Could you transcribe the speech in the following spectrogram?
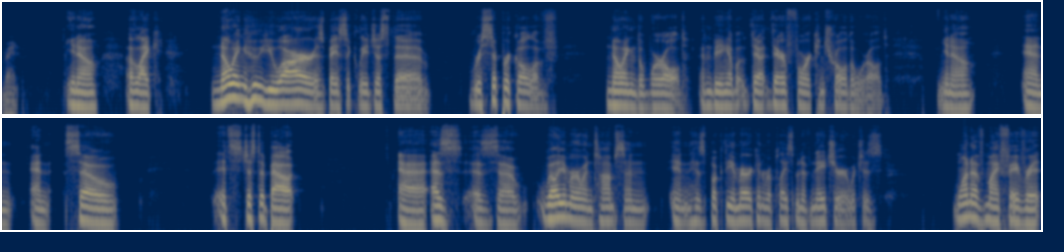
Right. you know of like knowing who you are is basically just the reciprocal of knowing the world and being able to therefore control the world you know and and so it's just about uh, as as uh, William Irwin Thompson in his book The American Replacement of Nature, which is one of my favorite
